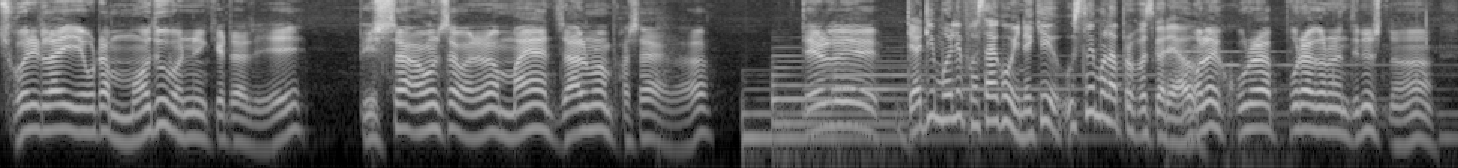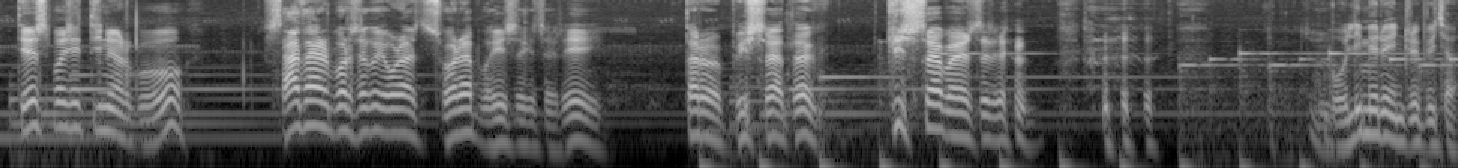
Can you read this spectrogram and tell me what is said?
छोरीलाई एउटा मधु भन्ने केटाले भिसा आउँछ भनेर माया जालमा फसाएर त्यसले ड्याडी मैले फसाएको होइन कि? उसले मलाई प्रपोज गरे हो। मलाई कुरा पुरा गर्न दिनुहोस् न। त्यसपछि तिनीहरूको सात आठ वर्षको एउटा छोरा भइसकेछ अरे। तर भिसा त किस्सा भएछ अरे। भोलि मेरो इन्टरभ्यू छ।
